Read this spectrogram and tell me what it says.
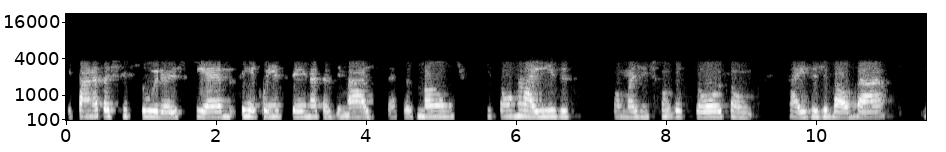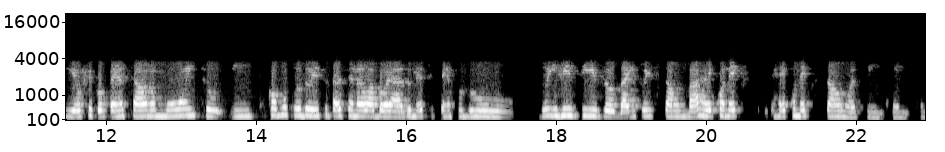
Que está nessas fissuras, que é se reconhecer nessas imagens, nessas mãos, que são raízes, como a gente conversou, são raízes de baobá, e eu fico pensando muito em como tudo isso está sendo elaborado nesse tempo do, do invisível, da intuição, da reconex, reconexão, assim, com, com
